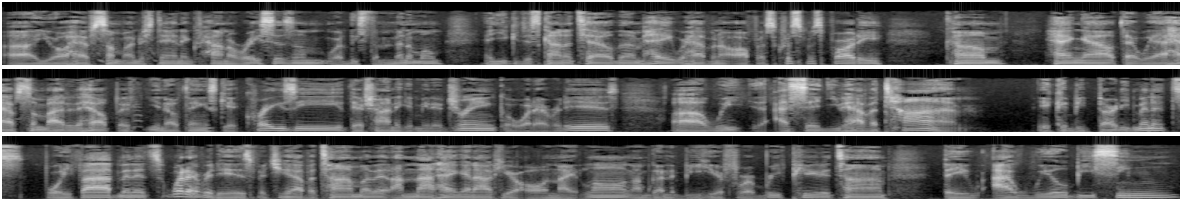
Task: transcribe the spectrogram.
uh, you all have some understanding of counter racism, or at least a minimum, and you can just kind of tell them, hey, we're having an office Christmas party. Come, hang out. That way, I have somebody to help if you know things get crazy. They're trying to get me to drink or whatever it is. Uh, we, I said, you have a time. It could be 30 minutes, 45 minutes, whatever it is, but you have a time limit. I'm not hanging out here all night long. I'm going to be here for a brief period of time. They, I will be seen.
